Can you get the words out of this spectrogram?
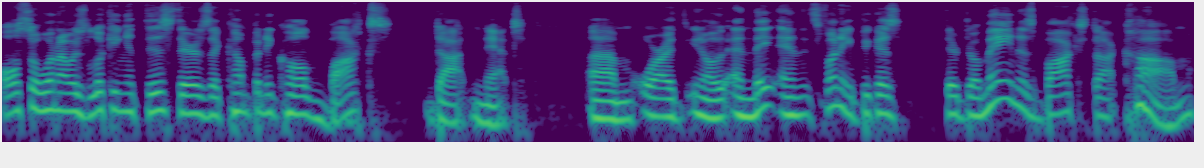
also, when I was looking at this, there's a company called Box.net, um, or you know, and they and it's funny because their domain is Box.com,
